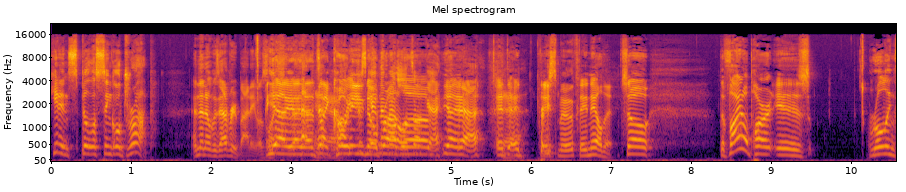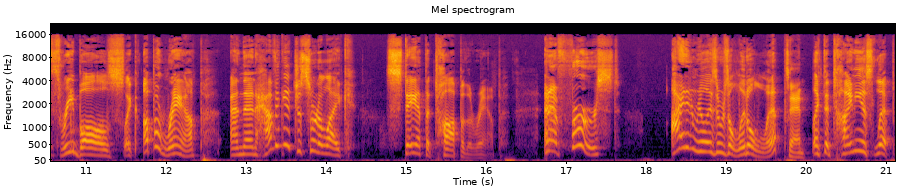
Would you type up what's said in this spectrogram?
He didn't spill a single drop, and then it was everybody. It was like, Yeah, yeah, yeah. It's like Cody, you no get in the middle, it's problem. okay. Yeah, yeah. It- Yeah. it- Pretty they- smooth. They nailed it. So the final part is rolling three balls like up a ramp and then having it just sort of like stay at the top of the ramp. And at first, I didn't realize there was a little lip. Same. Like the tiniest lip.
